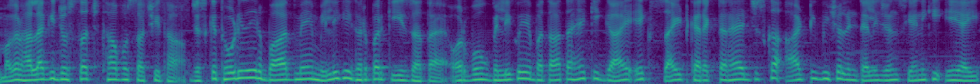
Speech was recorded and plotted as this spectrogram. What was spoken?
मगर हालाँकि जो सच था, वो सच ही था, जिसके थोड़ी देर बाद में मिली के घर पर कीज आता है, और वो मिली को ये बताता है कि गाय एक साइड कैरेक्टर है, जिसका आर्टिफिशियल इंटेलिजेंस यानी कि एआई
